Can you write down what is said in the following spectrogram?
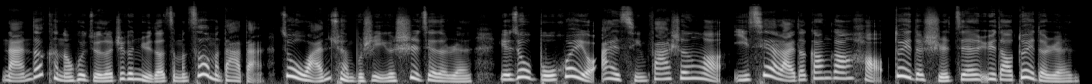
男的可能会觉得这个女的怎么这么大胆，就完全不是一个世界的人，也就不会有爱情发生了。一切来的刚刚好，对的时间遇到对的人，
